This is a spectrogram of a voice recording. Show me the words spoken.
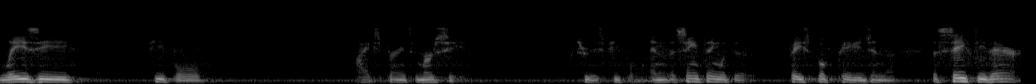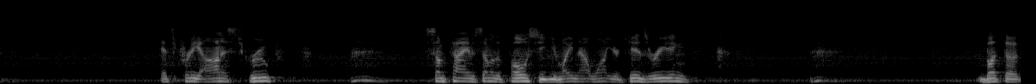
lazy people, I experience mercy through these people. And the same thing with the Facebook page and the, the safety there. It's a pretty honest group. Sometimes some of the posts you, you might not want your kids reading. But the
